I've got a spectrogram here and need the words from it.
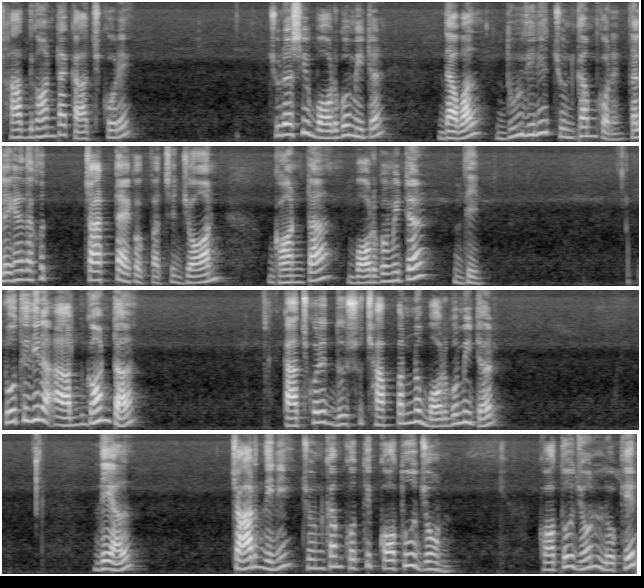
সাত ঘণ্টা কাজ করে চুরাশি বর্গমিটার দেওয়াল দুদিনে চুনকাম করেন। তাহলে এখানে দেখো চারটা একক পাচ্ছে, জন, ঘণ্টা, বর্গমিটার, দিন। প্রতিদিন আট ঘণ্টা কাজ করে দুশো ছাপ্পান্ন বর্গমিটার দেয়াল চার দিনে চুনকাম করতে কতজন কতজন লোকের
